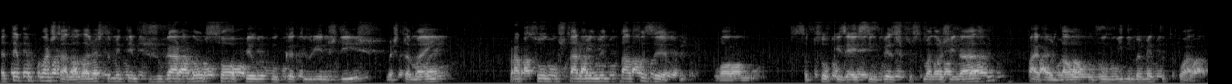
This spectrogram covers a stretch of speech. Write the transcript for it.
Até porque lá está, nós às vezes também temos que jogar não só pelo que a teoria nos diz, mas também para a pessoa gostar minimamente do que está a fazer. Logo, se a pessoa quiser ir 5 vezes por semana ao ginásio, vai, vou-lhe dar um volume minimamente adequado.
